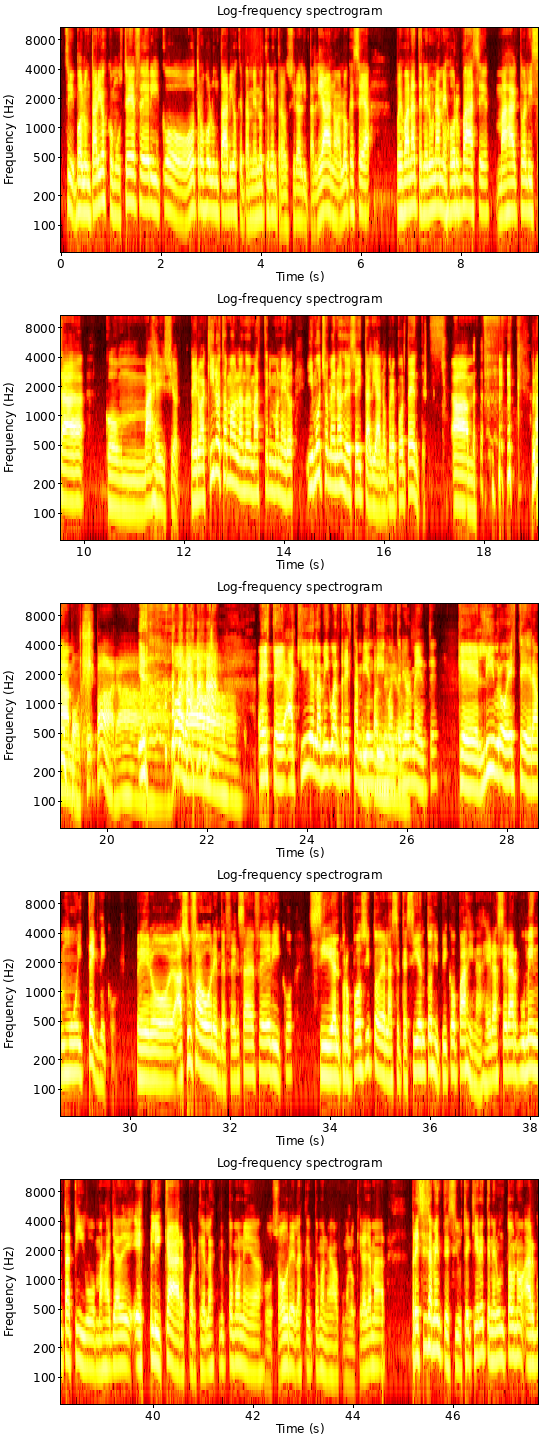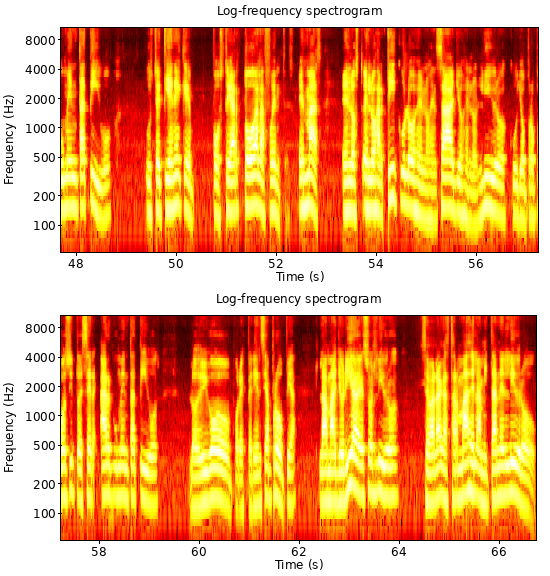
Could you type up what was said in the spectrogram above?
Sí, voluntarios como usted, Federico, otros voluntarios que también lo quieren traducir al italiano, a lo que sea, pues van a tener una mejor base, más actualizada, con más edición. Pero aquí no estamos hablando de Master y Monero y mucho menos de ese italiano prepotente. para, para. Este, aquí el amigo Andrés también dijo anteriormente que el libro este era muy técnico, pero a su favor, en defensa de Federico, si el propósito de las 700 y pico páginas era ser argumentativo, más allá de explicar por qué las criptomonedas o sobre las criptomonedas o como lo quiera llamar, precisamente si usted quiere tener un tono argumentativo, usted tiene que postear todas las fuentes. Es más, en los, en los artículos, en los ensayos, en los libros, cuyo propósito es ser argumentativos, lo digo por experiencia propia, la mayoría de esos libros se van a gastar más de la mitad en el libro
